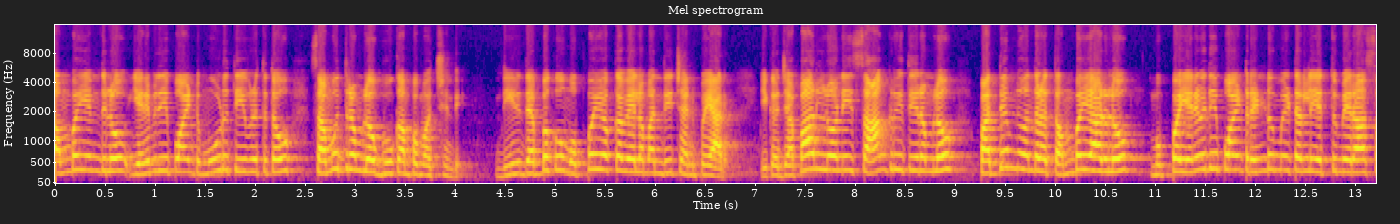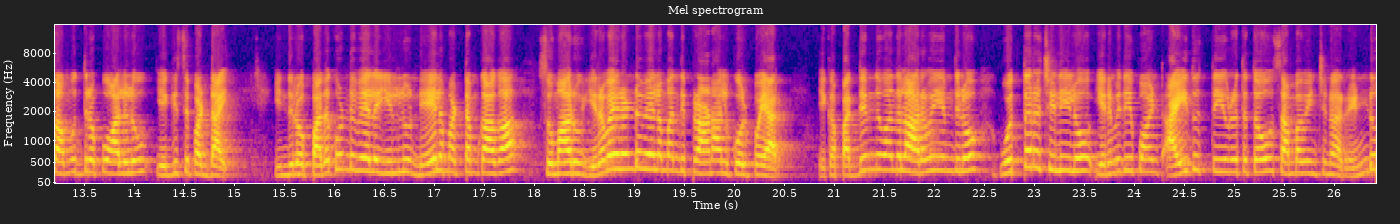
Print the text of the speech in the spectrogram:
తొంభై ఎనిమిదిలో ఎనిమిది పాయింట్ మూడు తీవ్రతతో సముద్రంలో భూకంపం వచ్చింది. దీని దెబ్బకు ముప్పై ఒక్క వేల మంది చనిపోయారు. ఇక జపాన్లోని సాంక్రీ తీరంలో పద్దెనిమిది వందల తొంభై ఆరులో ముప్పై ఎనిమిది పాయింట్ రెండు మీటర్ల ఎత్తు మేర సముద్రపు అలలు ఎగిసిపడ్డాయి. ఇందులో పదకొండు వేల ఇళ్ళు నేలమట్టం కాగా సుమారు ఇరవై రెండు వేల మంది ప్రాణాలు కోల్పోయారు. ఇక పద్దెనిమిది వందల అరవై ఎనిమిదిలో ఉత్తర చిలీలో ఎనిమిది పాయింట్ ఐదు తీవ్రతతో సంభవించిన రెండు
